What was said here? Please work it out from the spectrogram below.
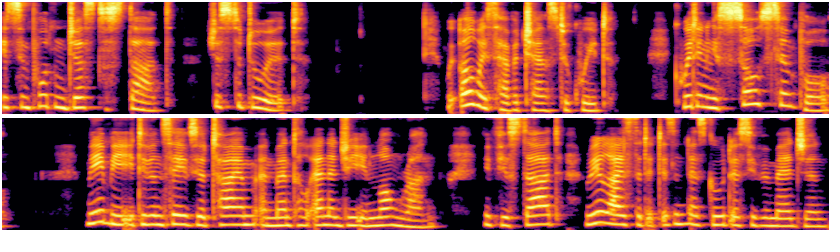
it's important just to start, just to do it. We always have a chance to quit. Quitting is so simple. Maybe it even saves your time and mental energy in long run. If you start, realize that it isn't as good as you've imagined.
